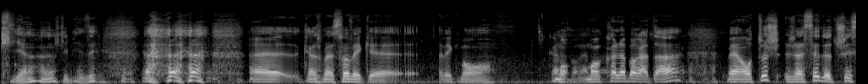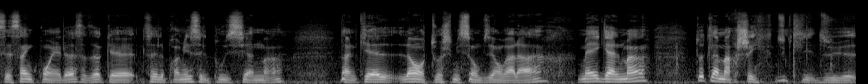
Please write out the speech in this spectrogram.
Client, hein, je l'ai bien dit. Euh, quand je m'assois avec, euh, avec mon, collaborateur. Mon, collaborateur, ben, on touche, j'essaie de toucher ces cinq points-là. C'est-à-dire que le premier, c'est le positionnement. dans lequel, là, on touche mission, vision, valeur, mais également tout le marché du,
